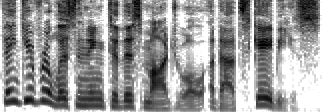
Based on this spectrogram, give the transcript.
Thank you for listening to this module about scabies.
